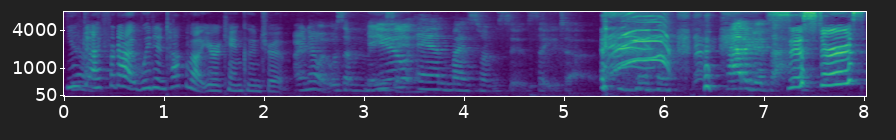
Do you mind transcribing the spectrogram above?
you! Yeah. I forgot we didn't talk about your Cancun trip. I know it was amazing. You and my swimsuits that you took. Had a good time. Sisters,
